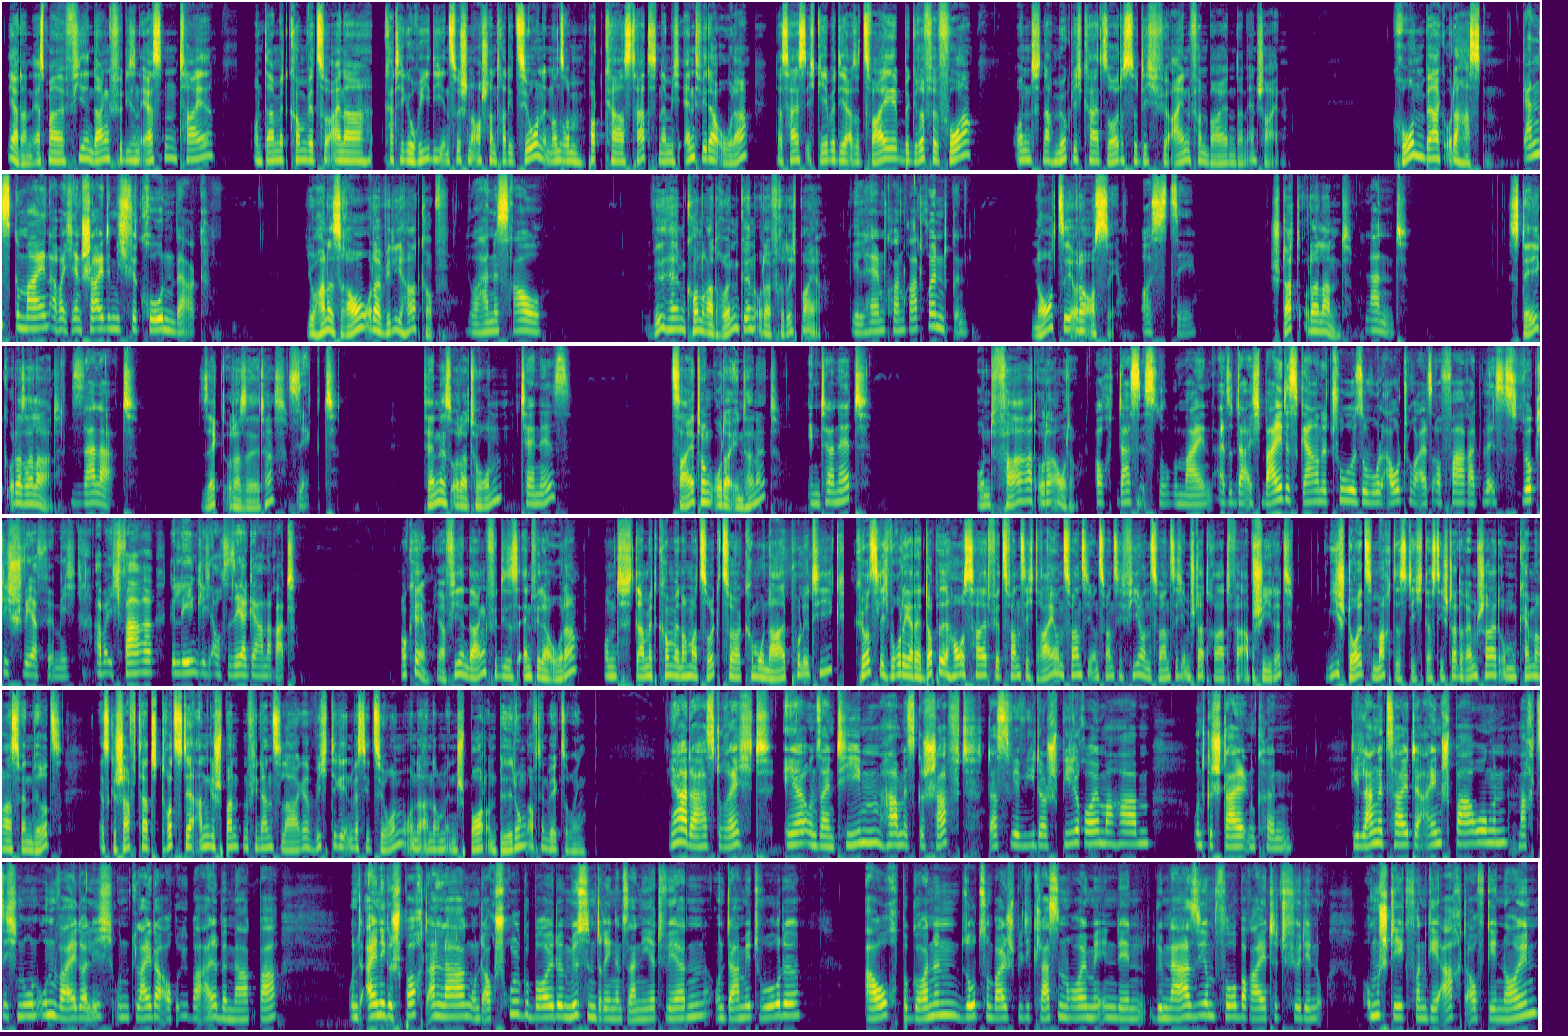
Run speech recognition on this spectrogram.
Ja, dann erstmal vielen Dank für diesen ersten Teil. Und damit kommen wir zu einer Kategorie, die inzwischen auch schon Tradition in unserem Podcast hat, nämlich entweder oder. Das heißt, ich gebe dir also zwei Begriffe vor und nach Möglichkeit solltest du dich für einen von beiden dann entscheiden. Kronenberg oder Hasten? Ganz gemein, aber ich entscheide mich für Kronenberg. Johannes Rau oder Willi Hartkopf? Johannes Rau. Wilhelm Konrad Röntgen oder Friedrich Breyer? Wilhelm Konrad Röntgen. Nordsee oder Ostsee? Ostsee. Stadt oder Land? Land. Steak oder Salat? Salat. Sekt oder Selters? Sekt. Tennis oder Turnen? Tennis. Zeitung oder Internet? Internet. Und Fahrrad oder Auto? Auch das ist so gemein. Also da ich beides gerne tue, sowohl Auto als auch Fahrrad, ist es wirklich schwer für mich. Aber ich fahre gelegentlich auch sehr gerne Rad. Okay, ja, vielen Dank für dieses Entweder-Oder. Und damit kommen wir nochmal zurück zur Kommunalpolitik. Kürzlich wurde ja der Doppelhaushalt für 2023 und 2024 im Stadtrat verabschiedet. Wie stolz macht es dich, dass die Stadt Remscheid um Kämmerer Sven Wirz es geschafft hat, trotz der angespannten Finanzlage wichtige Investitionen, unter anderem in Sport und Bildung, auf den Weg zu bringen? Ja, da hast du recht. Er und sein Team haben es geschafft, dass wir wieder Spielräume haben und gestalten können. Die lange Zeit der Einsparungen macht sich nun unweigerlich und leider auch überall bemerkbar. Und einige Sportanlagen und auch Schulgebäude müssen dringend saniert werden. Und damit wurde auch begonnen, so zum Beispiel die Klassenräume in den Gymnasien vorbereitet für den Umstieg von G8 auf G9,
